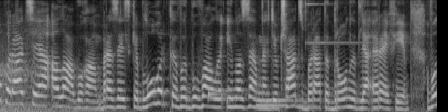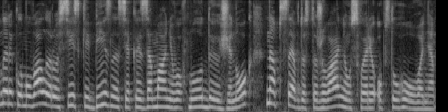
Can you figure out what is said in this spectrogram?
Операція Алабуга. Бразильські блогерки вербували іноземних дівчат збирати дрони для Ерефії. Вони рекламували російський бізнес, який заманював молодих жінок на псевдостажування у сфері обслуговування.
